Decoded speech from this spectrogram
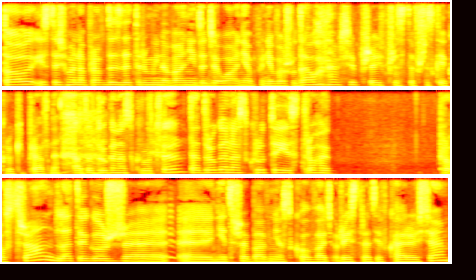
to jesteśmy naprawdę zdeterminowani do działania, ponieważ udało nam się przejść przez te wszystkie kroki prawne. A ta droga na skróty? Ta droga na skróty jest trochę prostsza, dlatego że e, nie trzeba wnioskować o rejestrację w KRS-ie,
